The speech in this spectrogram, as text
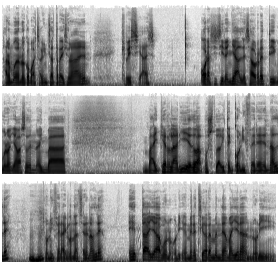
aro modernoko basogintza tradizionalaren krisia, ez? Hor hasi ziren ja, aldez aurretik, bueno, ja baso den hainbat ba, ikerlari edo apostu egiten koniferen alde, Mhm. koniferak landatzeren alde, eta ja, bueno, hori, emeretzi garren mendea maieran, hori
